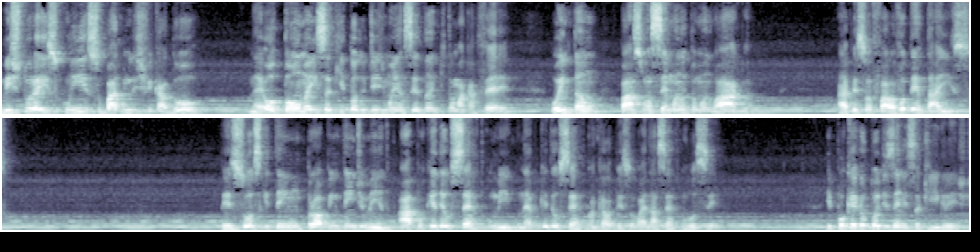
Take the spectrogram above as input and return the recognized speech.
mistura isso com isso, bate no liquidificador, né? Ou toma isso aqui todo dia de manhã cedo antes de tomar café. Ou então passa uma semana tomando água. Aí a pessoa fala: Vou tentar isso. Pessoas que têm um próprio entendimento. Ah, porque deu certo comigo. Não é porque deu certo com aquela pessoa, vai dar certo com você. E por que, que eu estou dizendo isso aqui, igreja?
